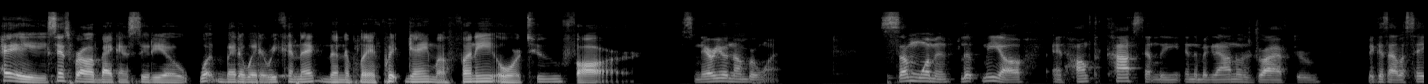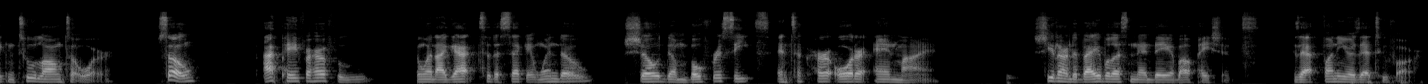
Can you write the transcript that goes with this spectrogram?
Hey, since we're all back in studio, what better way to reconnect than to play a quick game of funny or too far? Scenario number one. Some woman flipped me off and honked constantly in the McDonald's drive-thru because I was taking too long to order. So I paid for her food, and when I got to the second window, showed them both receipts and took her order and mine. She learned a valuable lesson that day about patience. Is that funny or is that too far?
